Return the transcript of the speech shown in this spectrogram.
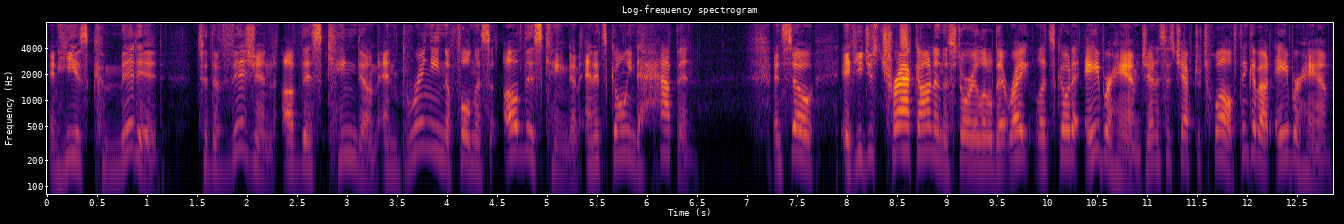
and he is committed to the vision of this kingdom and bringing the fullness of this kingdom, and it's going to happen. And so, if you just track on in the story a little bit, right, let's go to Abraham, Genesis chapter 12. Think about Abraham.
